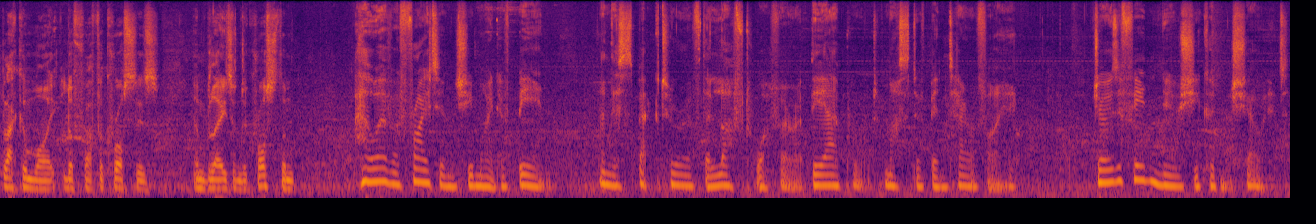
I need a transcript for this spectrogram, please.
black and white Luftwaffe crosses emblazoned across them. However frightened she might have been, and the spectre of the Luftwaffe at the airport must have been terrifying. Josephine knew she couldn't show it.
